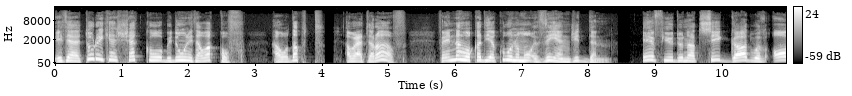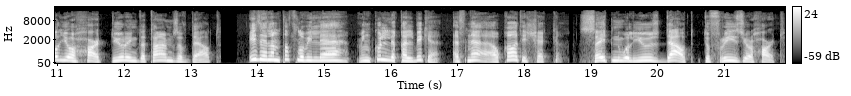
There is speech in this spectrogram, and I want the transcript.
اذا ترك الشك بدون توقف أو ضبط أو اعتراف فانه قد يكون مؤذيا جدا If you do not seek God with all your heart during the times of doubt, اذا لم تطلب الله من كل قلبك اثناء اوقات الشك Satan will use doubt to freeze your heart.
